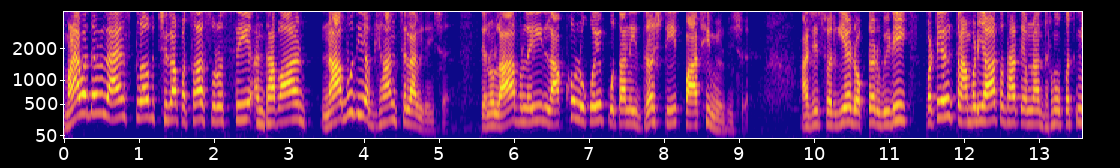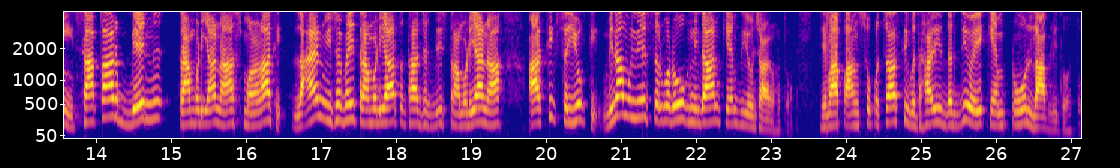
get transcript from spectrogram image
માણાવદર લાયન્સ ક્લબ છેલ્લા પચાસ વર્ષથી અંધાપા નાબૂદી અભિયાન ચલાવી રહી છે. તેનો લાભ લઈ લાખો લોકોએ પોતાની દ્રષ્ટિ પાછી મેળવી છે. આજે સ્વર્ગીય ડૉક્ટર વીડી પટેલ ત્રાંબડિયા તથા તેમના ધર્મપત્ની સાકાર બેન ત્રાંબડિયાના સ્મરણાથી લાયન વિજયભાઈ ત્રાંબડિયા તથા જગદીશ ત્રાંબડિયાના આર્થિક સહયોગથી વિનામૂલ્યે સર્વરોગ નિદાન કેમ્પ યોજાયો હતો. જેમાં પાંચસો પચાસથી વધારે દર્દીઓએ કેમ્પનો લાભ લીધો હતો.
